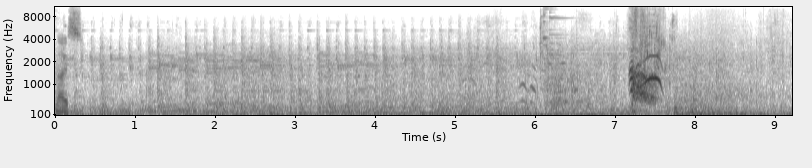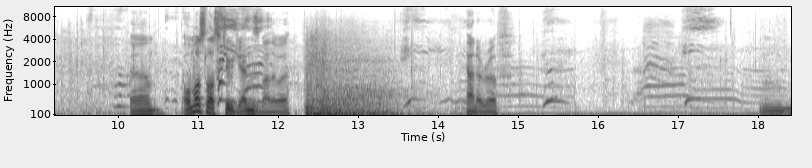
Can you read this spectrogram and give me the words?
Nice. Um, almost lost two gens, by the way. Kind of rough. Mm,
